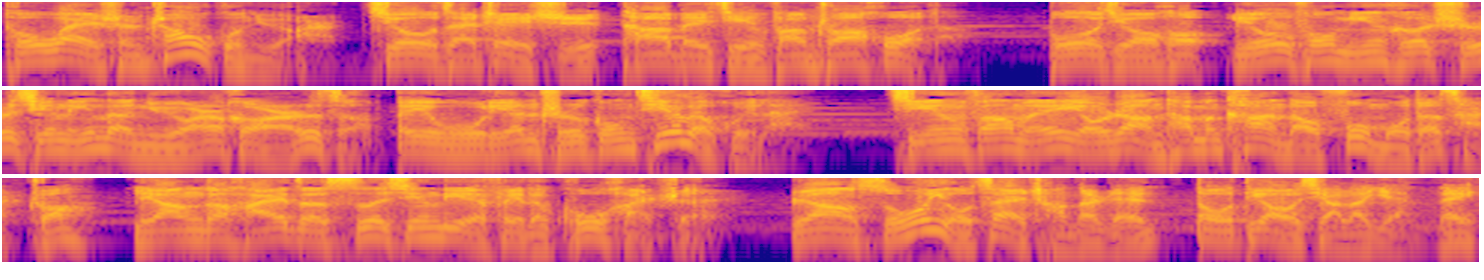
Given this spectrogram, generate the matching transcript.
托外甥照顾女儿。就在这时，他被警方抓获了。不久后，刘丰明和池清林的女儿和儿子被五连职工接了回来。警方没有让他们看到父母的惨状，两个孩子撕心裂肺的哭喊声，让所有在场的人都掉下了眼泪。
